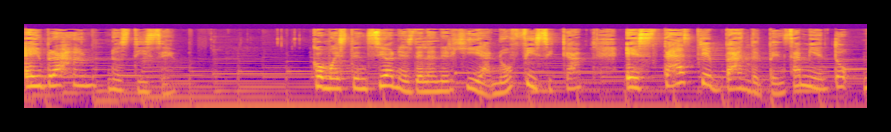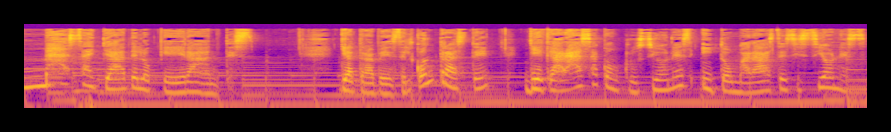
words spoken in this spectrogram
Abraham nos dice, como extensiones de la energía no física, estás llevando el pensamiento más allá de lo que era antes. Y a través del contraste llegarás a conclusiones y tomarás decisiones.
